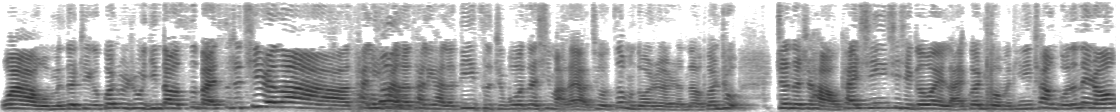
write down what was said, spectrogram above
哇，我们的这个关注人数已经到四百四十七人啦，太厉害了，太厉害了！第一次直播在喜马拉雅就有这么多的人的关注，真的是好开心！谢谢各位来关注我们婷婷唱国的内容，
